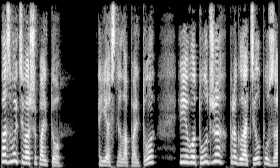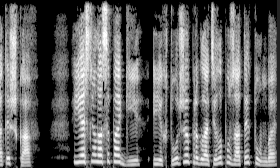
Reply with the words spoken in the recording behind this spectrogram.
«Позвольте ваше пальто». Я сняла пальто, и его тут же проглотил пузатый шкаф. Я сняла сапоги, и их тут же проглотила пузатая тумба.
